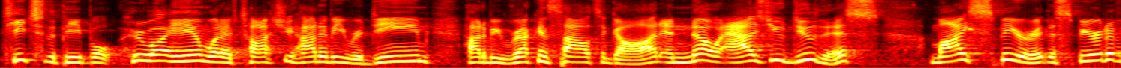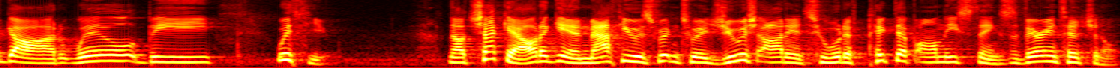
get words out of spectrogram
teach the people who I am, what I've taught you, how to be redeemed, how to be reconciled to God. And know, as you do this, my spirit, the spirit of God, will be with you. Now, check out, again, Matthew is written to a Jewish audience who would have picked up on these things. It's very intentional.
